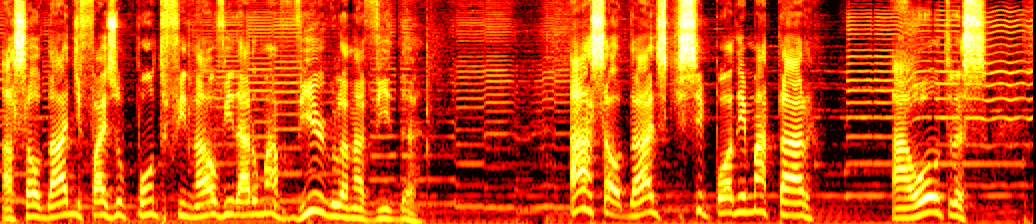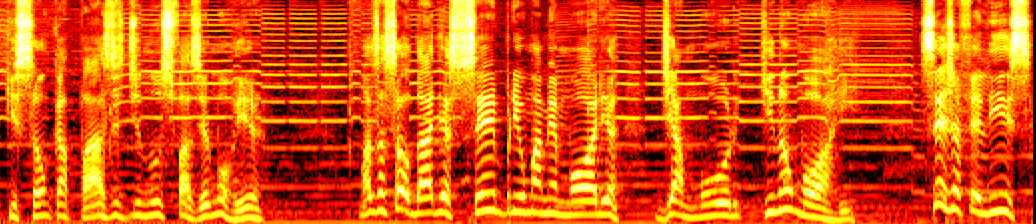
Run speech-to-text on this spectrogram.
A saudade faz o ponto final virar uma vírgula na vida. Há saudades que se podem matar, há outras que são capazes de nos fazer morrer. Mas a saudade é sempre uma memória de amor que não morre. Seja feliz,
